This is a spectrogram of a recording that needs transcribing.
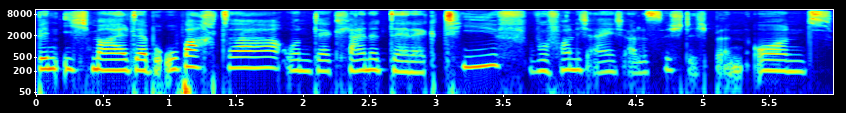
bin ich mal der Beobachter und der kleine Detektiv, wovon ich eigentlich alles süchtig bin. Und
